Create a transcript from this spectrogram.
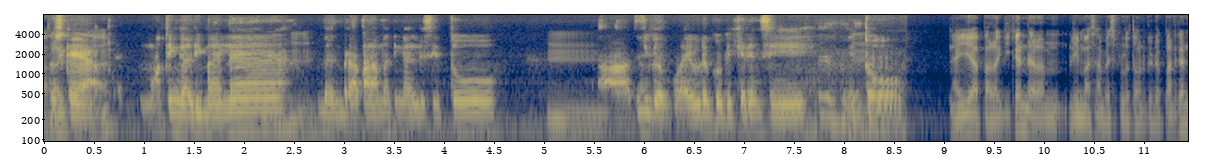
Terus Apalagi- kayak- ah, mau tinggal di mana mm, dan berapa lama tinggal di situ mm. Ah, itu juga mulai udah gue pikirin sih Hmm. gitu Nah iya apalagi kan dalam 5 sampai 10 tahun ke depan kan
